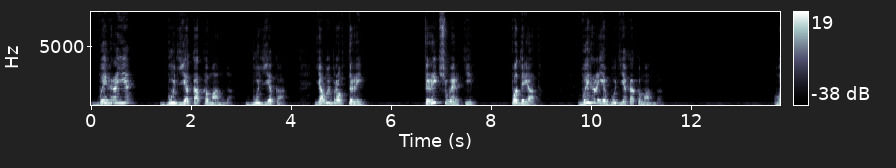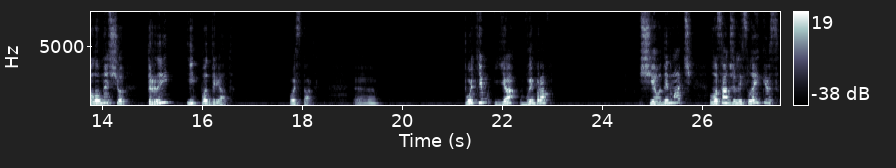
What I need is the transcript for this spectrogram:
виграє будь-яка команда. Будь-яка. Я вибрав три. Три чверті подряд виграє будь-яка команда. Головне, що три і подряд. Ось так. Е, Потім я вибрав ще один матч Лос-Анджелес Лейкерс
